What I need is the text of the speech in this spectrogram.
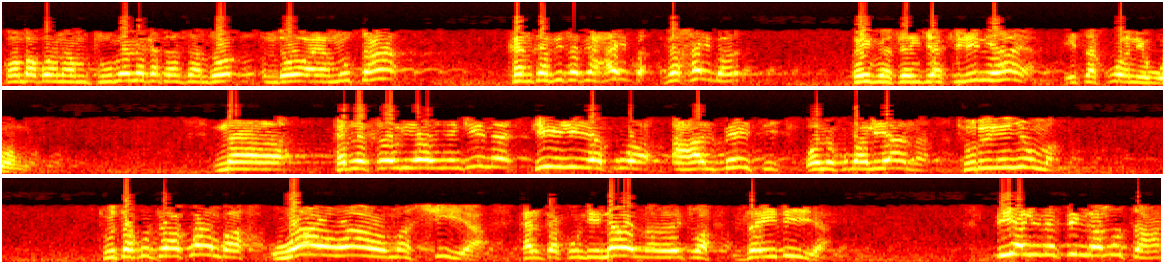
kwamba bwana mtume amekataza ndo, ndoa ya muta katika vita vya khaibar kwa hivyo yataingia kilini haya itakuwa ni uongo. Na katika kauli yao nyingine hii hii ya kuwa ahalbeiti wamekubaliana turudi nyuma. Tutakuta kwamba wao wao mashia katika kundi lao linaloitwa zaidia. Pia limepinga muta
